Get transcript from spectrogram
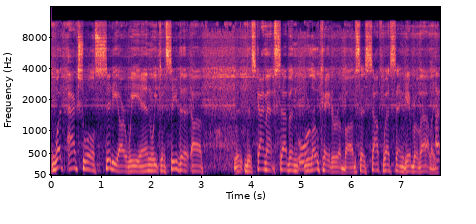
what actual city are we in? We can see the, uh, the, the SkyMap 7 locator above says Southwest San Gabriel Valley. Uh,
